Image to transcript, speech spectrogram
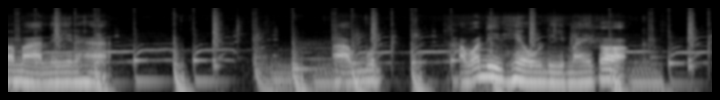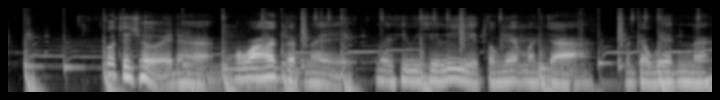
ประมาณนี้นะฮะ อาวุธถามว่าดีเทลดีไหมก็ ก็เฉยๆนะฮะ เพราะว่าถ้าเกิดในในทีวีซีรีส์ตรงเนี้ยมันจะมันจะเว้นนะ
